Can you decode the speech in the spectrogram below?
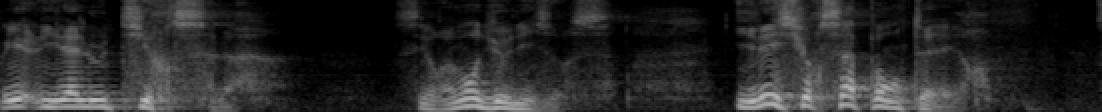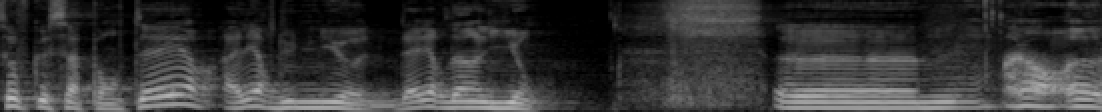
Il a le Tirse là. C'est vraiment Dionysos. Il est sur sa panthère. Sauf que sa panthère a l'air d'une lionne, a d'un lion. Euh, alors, euh,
